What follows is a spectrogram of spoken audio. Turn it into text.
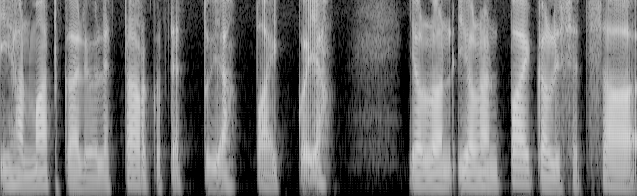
ihan matkailijoille tarkoitettuja paikkoja, jolloin, jolloin paikalliset saa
